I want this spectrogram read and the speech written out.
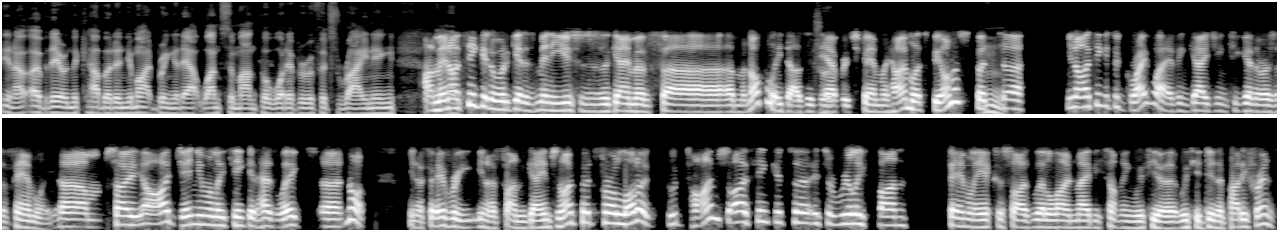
you know, over there in the cupboard, and you might bring it out once a month or whatever if it's raining? I mean, I think it would get as many uses as a game of uh, Monopoly does in Sure. the average family home. Let's be honest, but Mm. uh, you know, I think it's a great way of engaging together as a family. Um, so I genuinely think it has legs. Uh, not you know for every you know fun games night, but for a lot of good times, I think it's a it's a really fun family exercise. Let alone maybe something with your with your dinner party friends.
